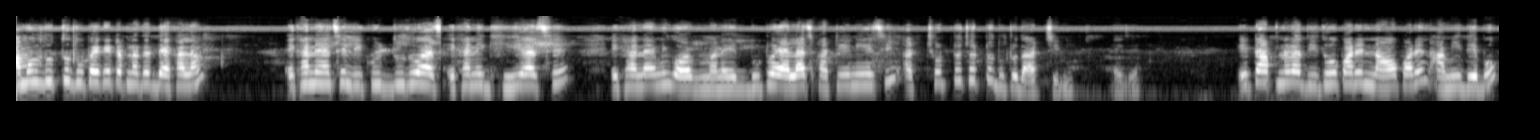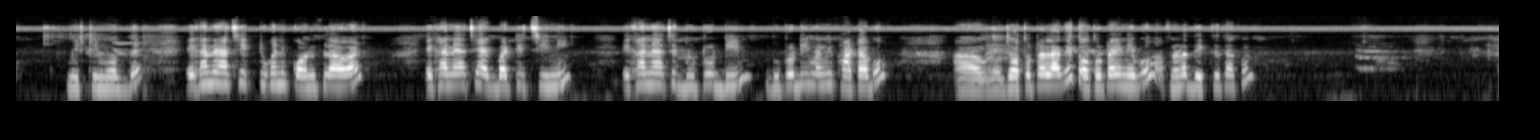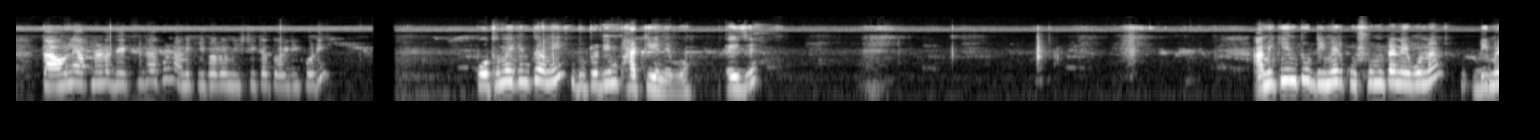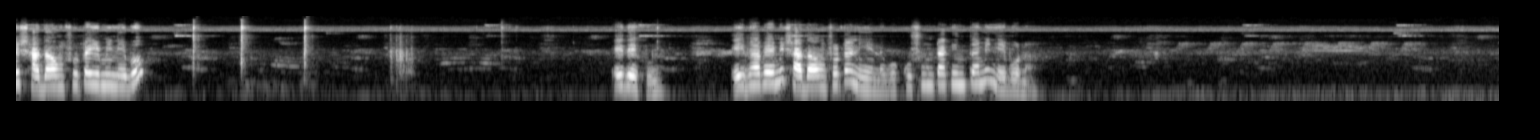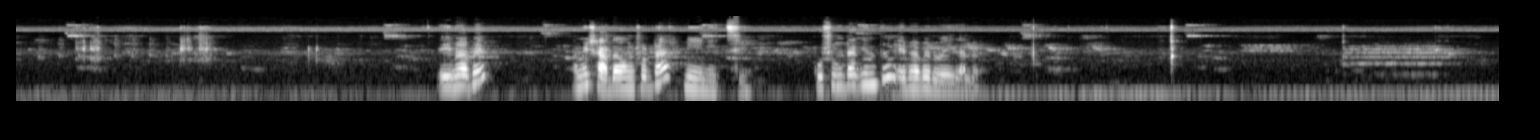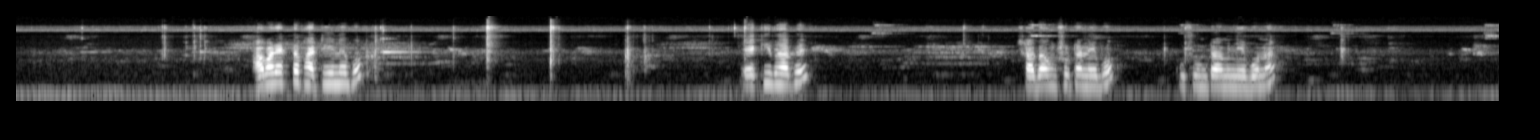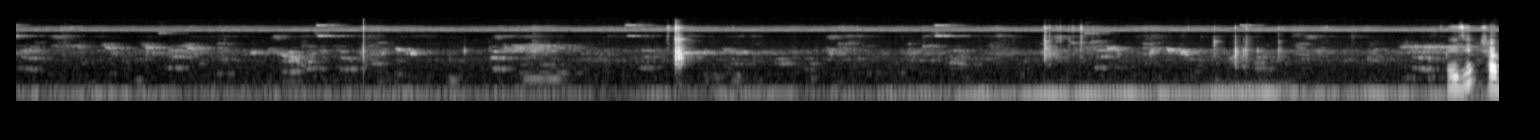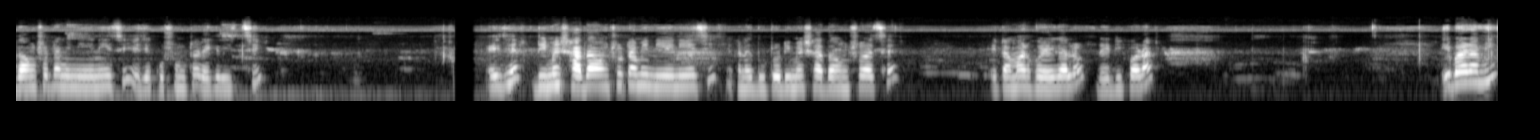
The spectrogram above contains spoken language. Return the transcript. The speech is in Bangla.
আমল দুধ তো দু প্যাকেট আপনাদের দেখালাম। এখানে আছে লিকুইড দুধও আছে, এখানে ঘি আছে, এখানে আমি মানে দুটো এলাচ ফাটিয়ে নিয়েছি আর ছোট্ট ছোট্ট দুটো দারচিনি। এই যে। এটা আপনারা দিতেও পারেন, নাও পারেন, আমি দেব মিষ্টির মধ্যে। এখানে আছে একটুখানি কর্নফ্লাওয়ার এখানে আছে এক বাটি চিনি, এখানে আছে দুটো ডিম দুটো ডিম আমি ফাটাবো। যতটা লাগে ততটাই নেব, আপনারা দেখতে থাকুন। তাহলে আপনারা দেখতে থাকুন আমি কীভাবে মিষ্টিটা তৈরি করি। প্রথমে কিন্তু আমি দুটো ডিম ফাটিয়ে নেব। এই যে। আমি কিন্তু ডিমের কুসুমটা নেব না, ডিমের সাদা অংশটাই আমি নেব। এই দেখুন, এইভাবে আমি সাদা অংশটা নিয়ে নেব, কুসুমটা কিন্তু আমি নেব না। এইভাবে আমি সাদা অংশটা নিয়ে নিচ্ছি। কুসুমটা কিন্তু এভাবে রয়ে গেল। আবার একটা ফাটিয়ে নেব। একইভাবে সাদা অংশটা নেব। কুসুমটা আমি নেব না। এই যে সাদা অংশটা আমি নিয়ে নিয়েছি, এই যে কুসুমটা রেখে দিচ্ছি। এই যে ডিমের সাদা অংশটা আমি নিয়ে নিয়েছি, এখানে দুটো ডিমের সাদা অংশ আছে। এটা আমার হয়ে গেল, রেডি করা। এবার আমি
